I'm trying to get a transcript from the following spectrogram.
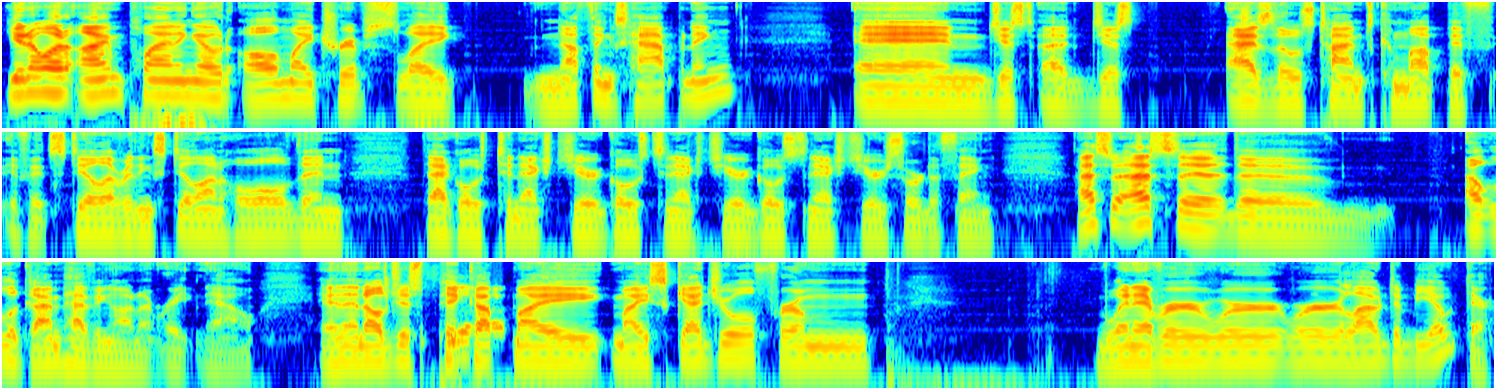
You know what? I'm planning out all my trips like nothing's happening and just uh, just as those times come up if if it's still everything's still on hold then that goes to next year, goes to next year, goes to next year sort of thing. That's that's the the outlook I'm having on it right now. And then I'll just pick Yeah. up my my schedule from whenever we're we're allowed to be out there.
